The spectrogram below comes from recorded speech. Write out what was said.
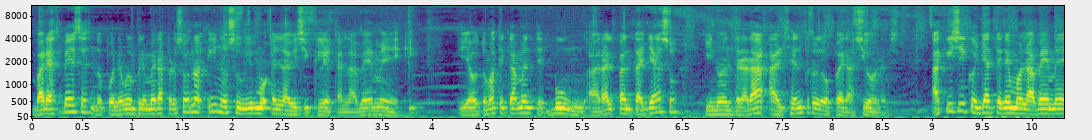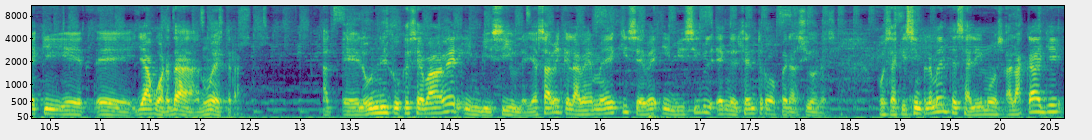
varias veces. Nos ponemos en primera persona y nos subimos en la bicicleta, la BMX. Y automáticamente, boom, hará el pantallazo y nos entrará al centro de operaciones. Aquí, chicos, ya tenemos la BMX eh, eh, ya guardada, nuestra. lo único que se va a ver invisible. Ya saben que la BMX se ve invisible en el centro de operaciones. Pues aquí simplemente salimos a la calle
